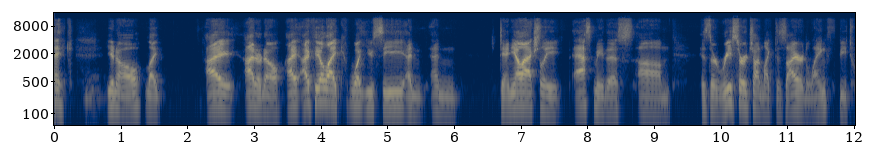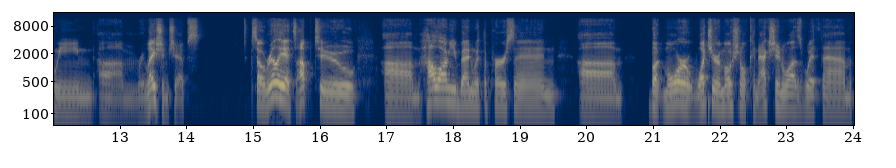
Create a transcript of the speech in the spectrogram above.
Like, you know, like I I don't know. I I feel like what you see and and Danielle actually asked me this. Um, is there research on like desired length between um, relationships? So really, it's up to um, how long you've been with the person, um, but more what your emotional connection was with them,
